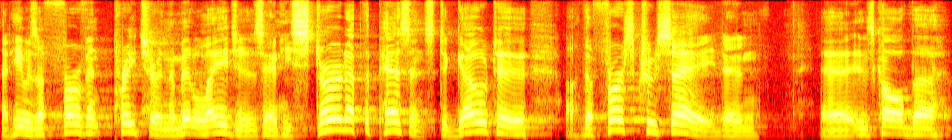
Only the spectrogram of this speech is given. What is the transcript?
That he was a fervent preacher in the Middle Ages, and he stirred up the peasants to go to uh, the first crusade, and uh, it was called the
